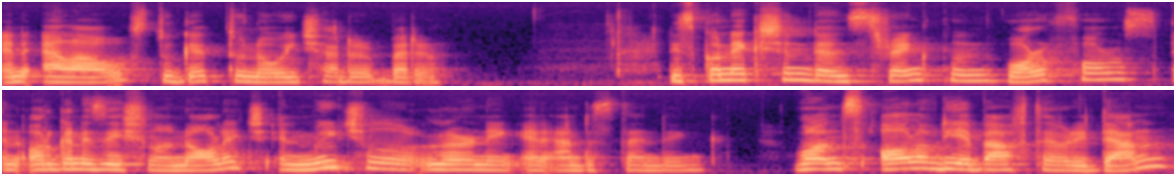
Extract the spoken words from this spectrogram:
and allows to get to know each other better. This connection then strengthens workforce and organizational knowledge and mutual learning and understanding. Once all of the above theory done,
